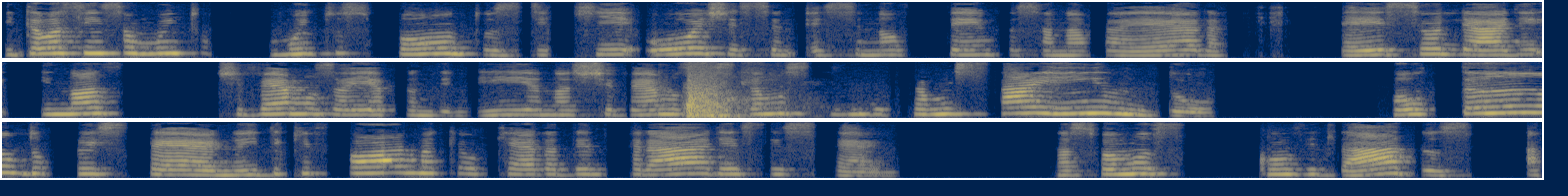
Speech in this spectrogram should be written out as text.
Então, assim, são muito, muitos pontos de que hoje, esse, esse novo tempo, essa nova era, é esse olhar. E, e nós tivemos aí a pandemia, nós tivemos, estamos, estamos saindo voltando para o externo e de que forma que eu quero adentrar esse externo. Nós fomos convidados a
